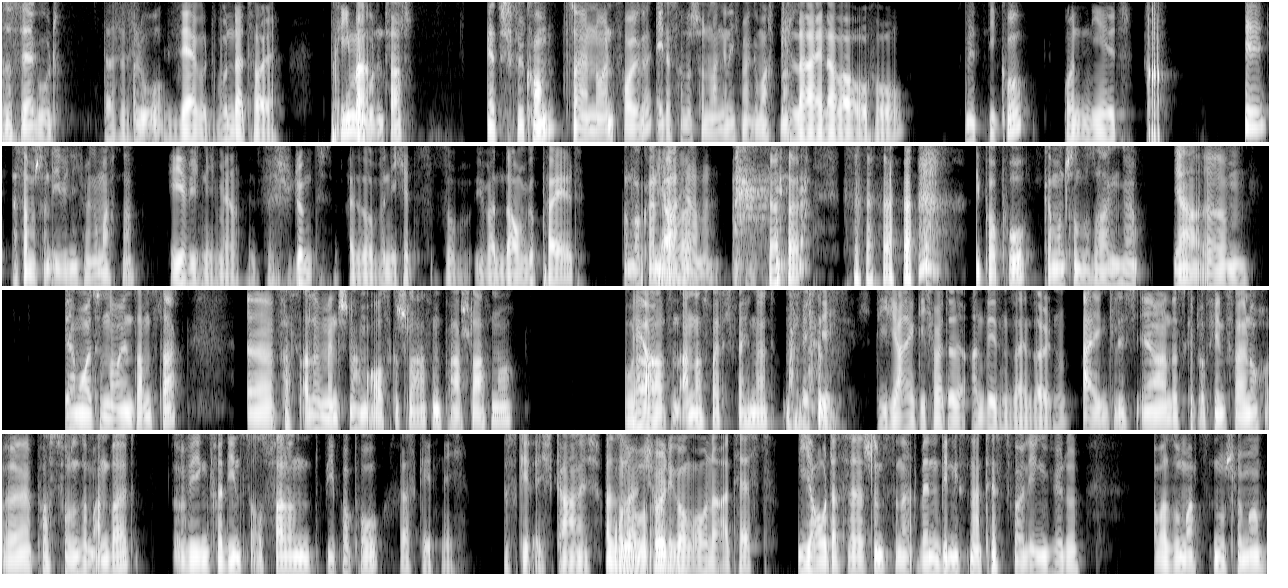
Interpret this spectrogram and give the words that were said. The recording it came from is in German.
Das ist sehr gut. Das ist Hallo? sehr gut. Wundertoll. Prima. guten Tag. Herzlich willkommen zu einer neuen Folge. Ey, das haben wir schon lange nicht mehr gemacht, ne? Klein, aber oho. Mit Nico. Und Nils. Das haben wir schon ewig nicht mehr gemacht, ne? Ewig nicht mehr. Bestimmt. Also, wenn ich jetzt so über den Daumen gepeilt. Schon locker ein Jahr her, ne? Pipapo, kann man schon so sagen, ja. Ja, ähm, wir haben heute einen neuen Samstag. Äh, fast alle Menschen haben ausgeschlafen, ein paar schlafen noch. Oder Ja. sind andersweitig verhindert. Man Richtig. Die hier eigentlich heute anwesend sein sollten. Eigentlich, ja. Das gibt auf jeden Fall noch äh, Post von unserem Anwalt wegen Verdienstausfall und Pipapo. Das geht nicht. Das geht echt gar nicht. Also, ohne ähm, Entschuldigung, ohne Attest. Jo, das ist ja das Schlimmste, ne? Wenn wenigstens ein Attest vorliegen würde. Aber so macht es nur schlimmer.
